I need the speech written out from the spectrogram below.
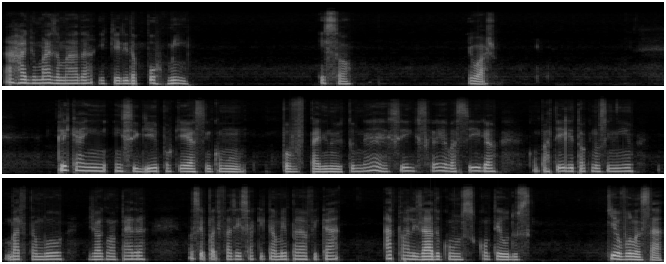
A rádio mais amada e querida por mim. E só. Eu acho. Clica em, em seguir, porque assim como povo pede no YouTube, né? Se inscreva, siga, compartilhe, toque no sininho, bata o tambor, jogue uma pedra. Você pode fazer isso aqui também para ficar atualizado com os conteúdos que eu vou lançar.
